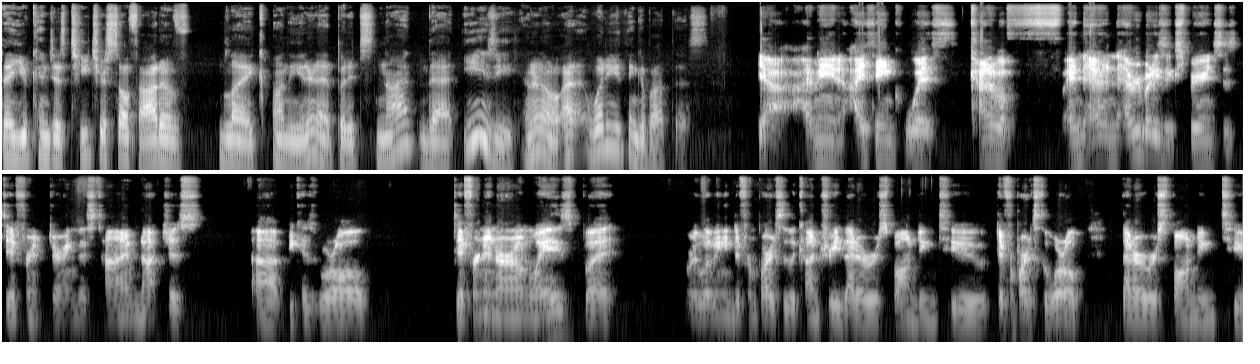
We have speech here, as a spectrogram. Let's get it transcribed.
that you can just teach yourself out of like on the internet, but it's not that easy. I don't know. I, what do you think about this? Yeah, I mean, I think with kind of a and and everybody's experience is different during this time, not just uh, because we're all different in our own ways, but we're living in different parts of the country that are responding to different parts of the world that are responding to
